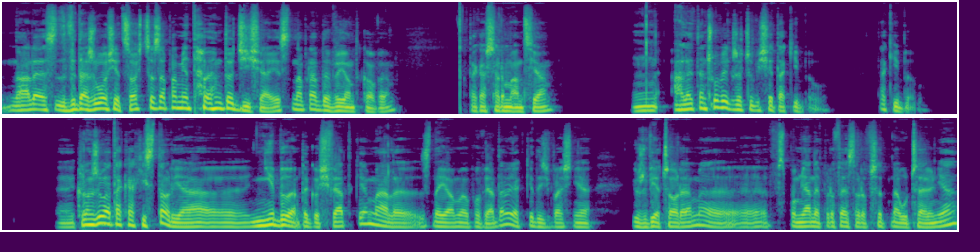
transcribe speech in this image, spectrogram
No ale wydarzyło się coś, co zapamiętałem do dzisiaj. Jest naprawdę wyjątkowe taka szarmancja. Mm, ale ten człowiek rzeczywiście taki był. Taki był. E, krążyła taka historia, e, nie byłem tego świadkiem, ale znajomy opowiadał, jak kiedyś właśnie już wieczorem e, wspomniany profesor wszedł na uczelnię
